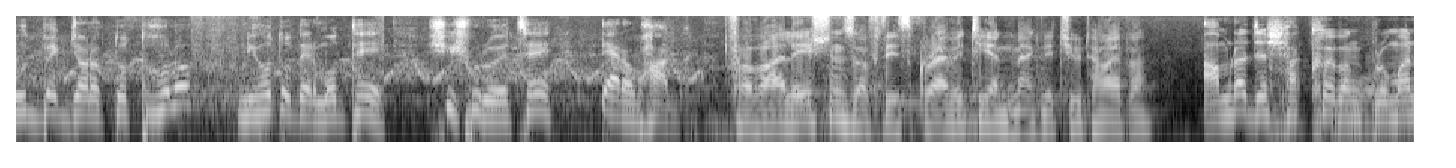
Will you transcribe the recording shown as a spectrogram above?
উদ্বেগজনক তথ্য হল নিহতদের মধ্যে শিশু রয়েছে তেরো ভাগ। আমরা যে সাক্ষ্য এবং প্রমাণ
